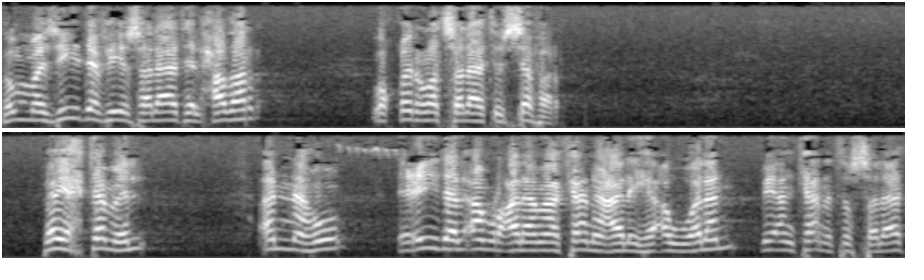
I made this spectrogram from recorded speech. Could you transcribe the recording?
ثم زيد في صلاة الحضر وقرت صلاة السفر. فيحتمل أنه يعيد الأمر على ما كان عليه أولا بأن كانت الصلاة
